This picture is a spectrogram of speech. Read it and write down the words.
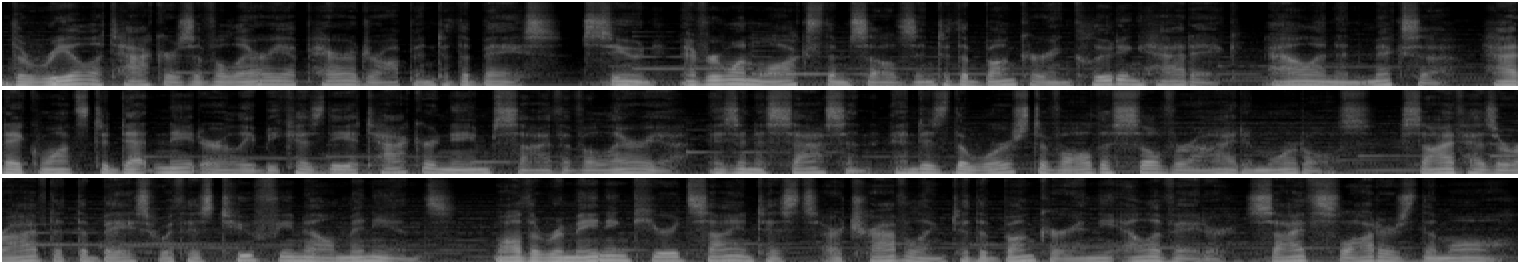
The real attackers of Ilaria paradrop into the base. Soon, everyone locks themselves into the bunker including Haddock, Alan, and Miksa. Haddock wants to detonate early because the attacker named Scythe of Ilaria is an assassin and is the worst of all the silver-eyed immortals. Scythe has arrived at the base with his two female minions. While the remaining cured scientists are traveling to the bunker in the elevator, Scythe slaughters them all.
